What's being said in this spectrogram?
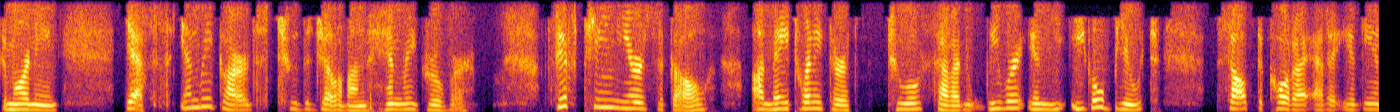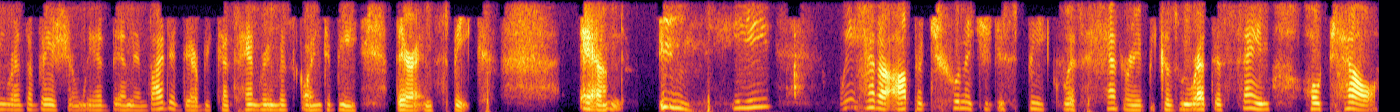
Good morning. Yes, in regards to the gentleman, Henry Gruver, 15 years ago, on May 23rd, 207, we were in Eagle Butte, South Dakota at an Indian reservation. We had been invited there because Henry was going to be there and speak. And he we had an opportunity to speak with Henry because we were at the same hotel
